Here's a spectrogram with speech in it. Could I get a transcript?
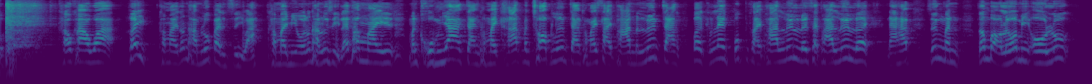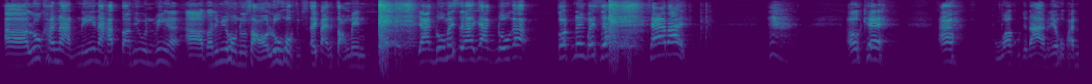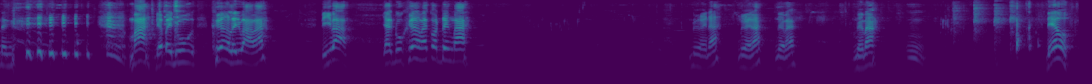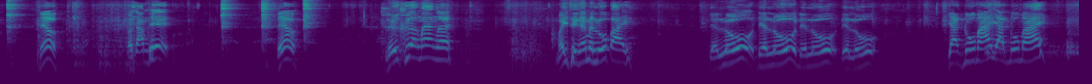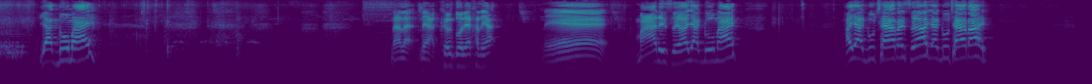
คร่าวๆว่า เฮ้ยทำไมต้องทำรูป 84 วะทำไมมีโอต้องทำรูป4และทำไมมันคุมยากจังทำไมคาร์มันชอบลื่นจังทำไมสายพานมันลื่นจัง เปิดคันเร่งปุ๊บสายพานลื่นเลยสายพานลื่นเลยนะครับ ซึ่งมันต้องบอกเลยว่ามีโอลูกอ่าลูกขนาดนี้นะครับ ตอนที่วุนวิ่งอะอ่าตอนที่มี6 1 2ลูก60ไอ้82มิลอยากดูไหมเสืออยากดูก็ กดหนึ่งไปเสือแชร์ไปโอเคอะกูว่ากูจะได้ไม่ได้หกพันหนึ่งมา เดี๋ยวไปดูเครื่องเลยดีกว่าไหม ดีป่ะ อยากดูเครื่องไหมกดหนึ่งมา เหนื่อยนะ เหนื่อยนะ เหนื่อยไหมเหนื่อยไหมอืมเดี๋ยว เดี๋ยว ประจำที่ เดี๋ยว หรือเครื่องแม่งเลย ไม่ถึงให้มันรู้ไป เดี๋ยวรู้ เดี๋ยวรู้ เดี๋ยวรู้ เดี๋ยวรู้ อยากดูไหมอยากดูไหมอยากดูไหมนั่นแหละเนี่ยเครื่องตัวเนี้ยคันนี้ นี่มาดิเสืออยากดูไหมถ้าอยากดูแชร์ไปเสืออยากดูแชร์ไป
